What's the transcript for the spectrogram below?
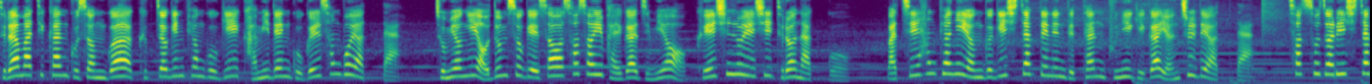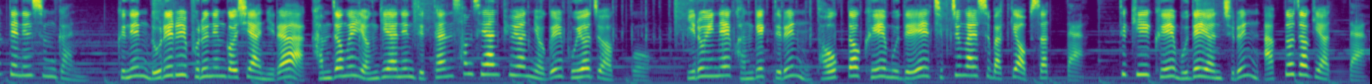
드라마틱한 구성과 극적인 편곡이 가미된 곡을 선보였다. 조명이 어둠 속에서 서서히 밝아지며 그의 실루엣이 드러났고 마치 한 편의 연극이 시작되는 듯한 분위기가 연출되었다. 첫 소절이 시작되는 순간 그는 노래를 부르는 것이 아니라 감정을 연기하는 듯한 섬세한 표현력을 보여주었고 이로 인해 관객들은 더욱더 그의 무대에 집중할 수밖에 없었다. 특히 그의 무대 연출은 압도적이었다.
